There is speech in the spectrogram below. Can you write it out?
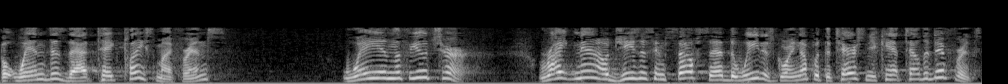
But when does that take place, my friends? Way in the future. Right now, Jesus himself said the wheat is growing up with the tares and you can't tell the difference.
